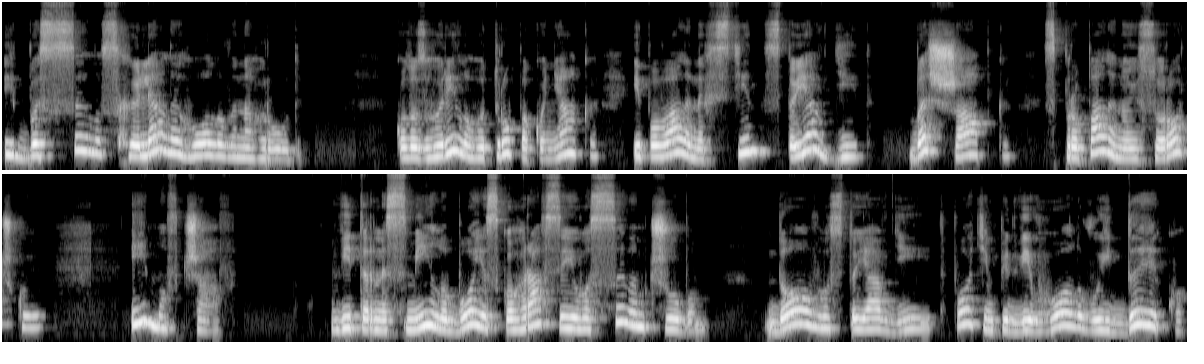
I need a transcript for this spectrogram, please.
і безсило схиляли голови на груди. Коло згорілого трупа коняки і повалених стін стояв дід без шапки, з пропаленою сорочкою, і мовчав. Вітер несміло, боязко грався його сивим чубом. Довго стояв дід, потім підвів голову й дико,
